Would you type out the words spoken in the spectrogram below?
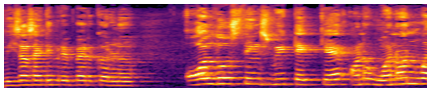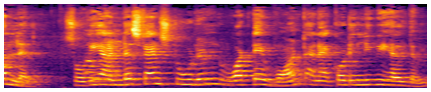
विजासाठी प्रिपेअर करणं all those things we take care on a one on one level so we. Understand student what they want and accordingly we help them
